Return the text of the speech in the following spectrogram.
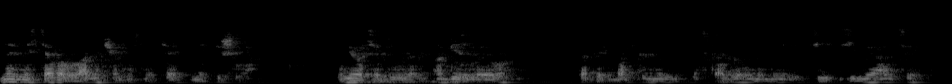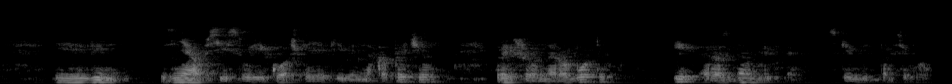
Ну і місцева влада чомусь на це не пішла. Його це дуже обізливо, так як батько мені розказував мені ці, ці нюанси. І він зняв всі свої кошти, які він накопичив, прийшов на роботу і роздав людям, з ким він працював.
